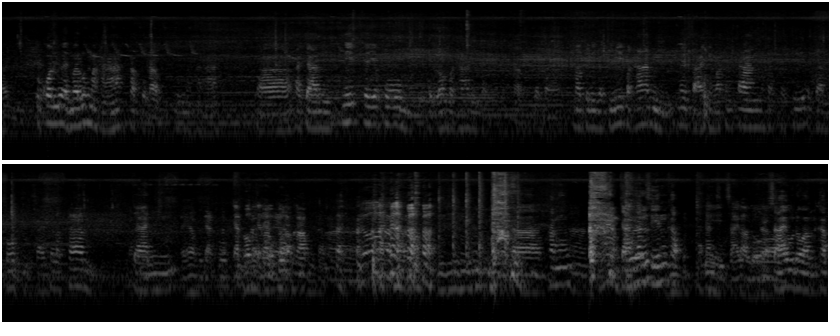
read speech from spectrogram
อทุกคนเรียนมาลุงมหาครับผมครับลุงมหาเอ่ออาจารย์นิตยภูมิเป็นรองประธานครับครับแล้วก็นอกจากนี้ก็จะมีประธานในสายจังหวัดต่างๆนะครับก็คืออาจารย์โคตรสายสารคามอา จารย์นะครับอาจารย์พบจัดพบจัดพบครับเอ่อทั้งอาจารย์ทักษิณครับที่สายเราโดสายอุดรครับ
